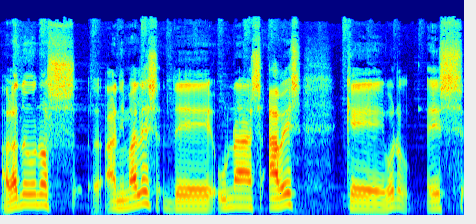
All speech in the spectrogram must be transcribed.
hablando de unos animales, de unas aves que bueno es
